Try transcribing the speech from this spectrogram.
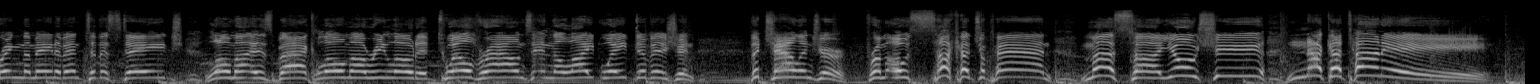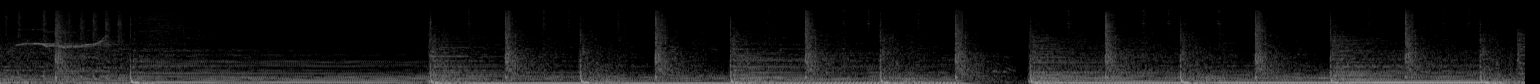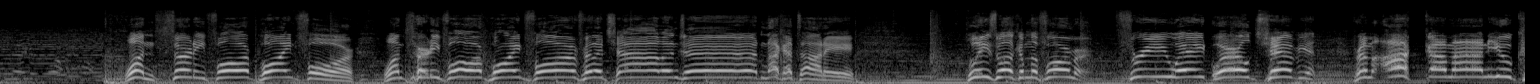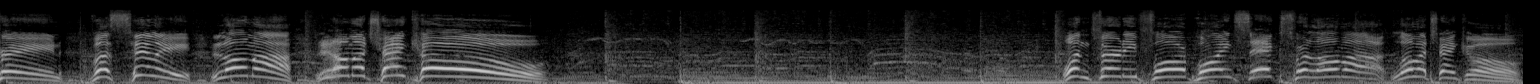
bring the main event to the stage. Loma is back. Loma reloaded. 12 rounds in the lightweight division. The challenger from Osaka, Japan, Masayoshi Nakatani. One thirty-four point four. One thirty-four point four for the challenger Nakatani. Please welcome the former three-weight world champion from Akkerman, Ukraine, Vasily Loma Lomachenko. One thirty-four point six for Loma Lomachenko.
